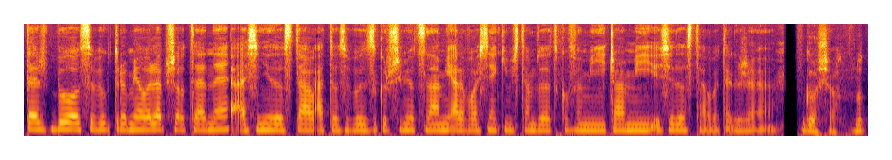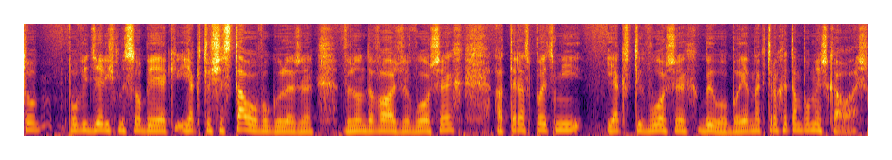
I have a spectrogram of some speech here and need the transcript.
też były osoby, które miały lepsze oceny, a się nie dostały, a te osoby z gorszymi ocenami, ale właśnie jakimiś tam dodatkowymi rzeczami się dostały, także Gosia, no to powiedzieliśmy sobie, jak, jak to się stało w ogóle, że wylądowałaś we Włoszech, a teraz powiedz mi, jak w tych Włoszech było, bo jednak trochę tam pomieszkałaś.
